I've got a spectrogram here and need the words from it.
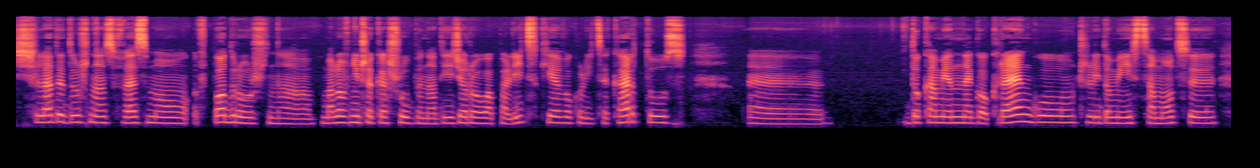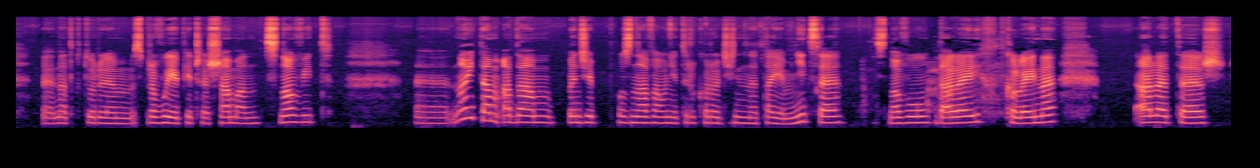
Ślady dusz nas wezmą w podróż na malownicze Kaszuby nad jezioro Łapalickie w okolice Kartus, y, do Kamiennego Kręgu, czyli do miejsca mocy, y, nad którym sprawuje pieczę szaman Snowit. E, no i tam Adam będzie poznawał nie tylko rodzinne tajemnice, znowu dalej, kolejne, ale też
